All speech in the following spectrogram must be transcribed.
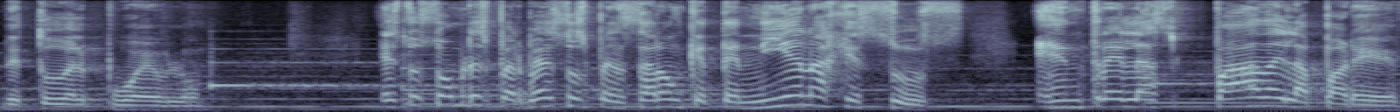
de todo el pueblo. Estos hombres perversos pensaron que tenían a Jesús entre la espada y la pared.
